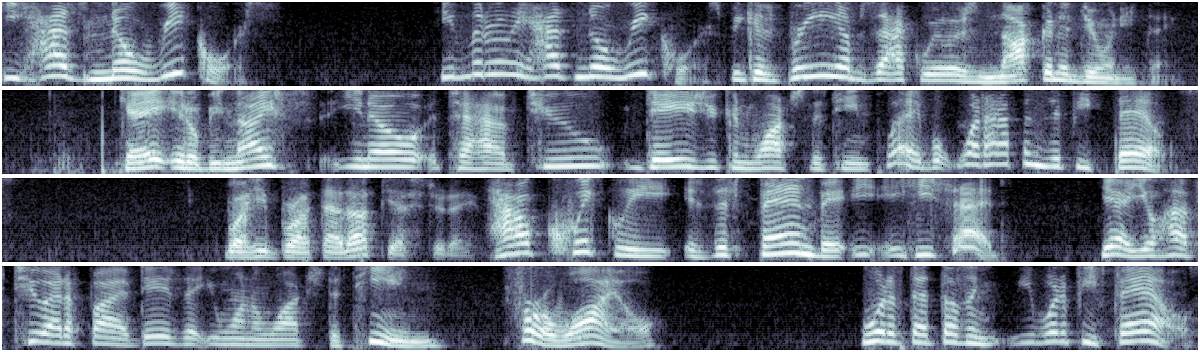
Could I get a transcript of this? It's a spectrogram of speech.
he has no recourse. He literally has no recourse because bringing up Zack Wheeler is not going to do anything. Okay, it'll be nice, you know, to have two days you can watch the team play, but what happens if he fails? Well, he brought that up yesterday. How quickly is this fan base? He said, "Yeah, you'll have two out of five days that you want to watch the team for a while. What if that doesn't? What if he fails?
